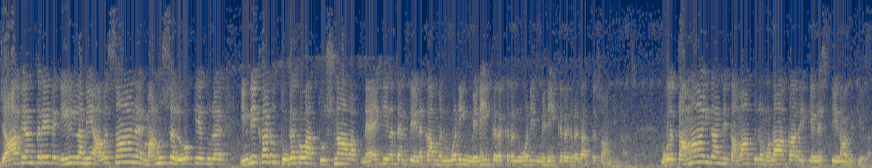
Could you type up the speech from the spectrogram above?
ජාත්‍යන්තරයට ගිහිල්ලා මේ අවසාන මනුස්ස ලෝකයේ තුල ඉන්දිකඩු තුඩකවත් තෘෂ්ණාවක් නැහැ කියන තැනට එනකම්ම නුවණින් මෙනෙහි කර කර නුවණින් මෙනෙහි කර කර ගත්ත ස්වාමීන් වහන්සේ. මොකද තමායි දන්නේ තමා තුළ මොන ආකාරයේ කෙලෙස් තියනවද කියලා.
